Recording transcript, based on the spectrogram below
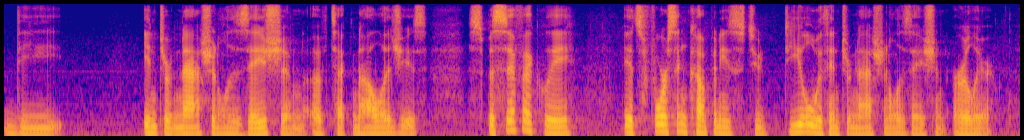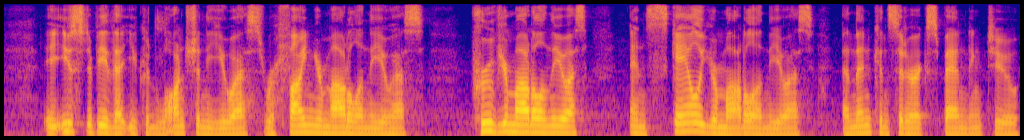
the internationalization of technologies. Specifically, it's forcing companies to deal with internationalization earlier. It used to be that you could launch in the US, refine your model in the US, prove your model in the US, and scale your model in the US, and then consider expanding to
